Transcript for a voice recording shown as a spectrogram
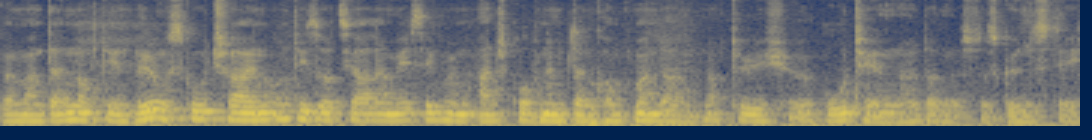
wenn man dann noch den Bildungsgutschein und die Sozialermäßigung in Anspruch nimmt, dann kommt man da natürlich äh, gut hin, ne? dann ist das günstig.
